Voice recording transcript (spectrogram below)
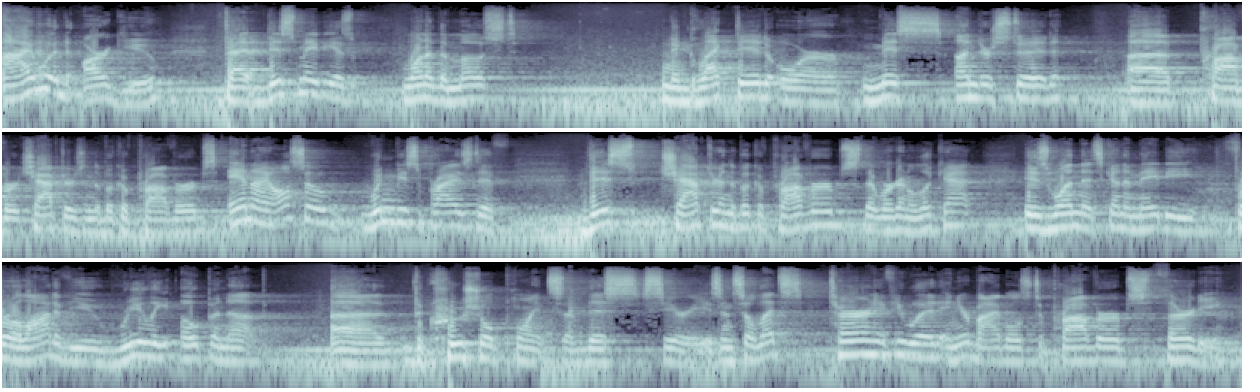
I would argue that this maybe is one of the most neglected or misunderstood uh, proverb chapters in the book of Proverbs. And I also wouldn't be surprised if this chapter in the book of Proverbs that we're going to look at is one that's going to maybe, for a lot of you, really open up uh, the crucial points of this series. And so let's turn, if you would, in your Bibles to Proverbs 30.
